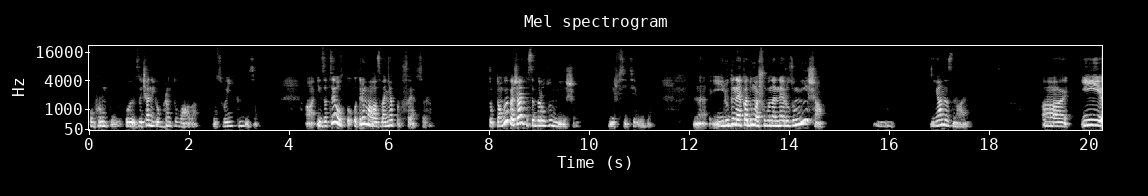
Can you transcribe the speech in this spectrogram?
Обґрунту, звичайно, її обґрунтувала у своїй книзі. І за це отримала звання професора. Тобто ви вважаєте себе розумнішим, ніж всі ці люди. І людина, яка думає, що вона найрозумніша, м, я не знаю. І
